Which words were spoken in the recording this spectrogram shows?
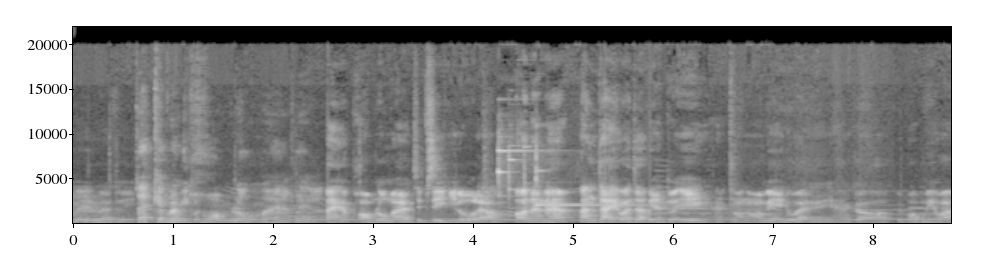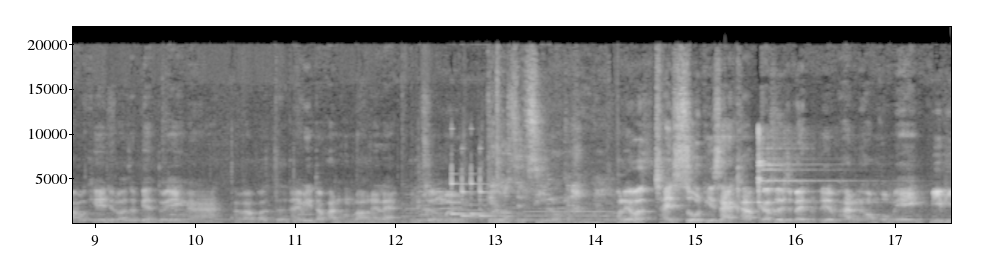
ไม่ได้ดูแลตัวเองแต่แกเหมือนผอมลงมากเลยอะใช่ครับผอมลงมา 14 กิโลแล้ว ตอนนั้นน่ะตั้งใจว่าจะเปลี่ยนตัวเองฮะง้อๆเมย์ด้วยอะไรอย่างเงี้ยฮะ ก็ไปบอกเมย์ว่าโอเคเดี๋ยวเราจะเปลี่ยนตัวเองนะ แล้วเราก็จะใช้ผลิตภัณฑ์ของเรานี่แหละเป็นเครื่องมือ แกลด14โลแกทำไงเขาเรียกว่าใช้สูตรพี่แซคครับ ก็คือจะเป็นผลิตภัณฑ์ของผมเอง มีพี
